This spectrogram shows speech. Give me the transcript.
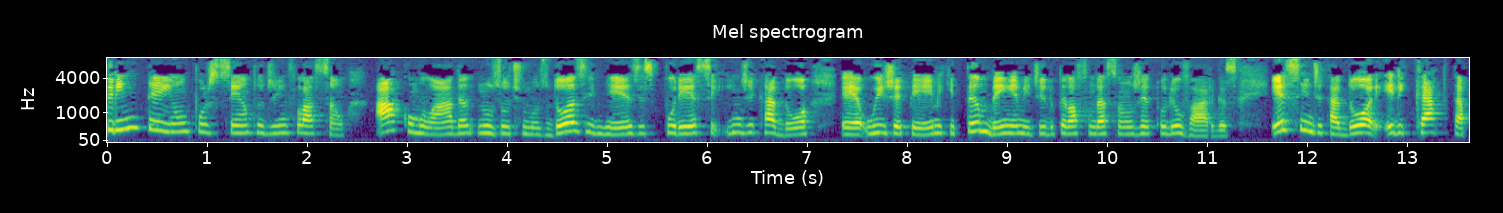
31% de inflação acumulada nos últimos 12 meses por esse indicador, é, o IGPM, que também é medido pela Fundação Getúlio Vargas. Esse indicador, ele capta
